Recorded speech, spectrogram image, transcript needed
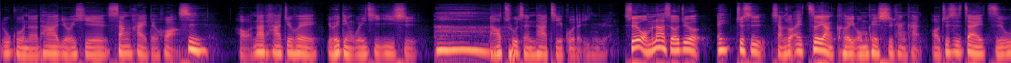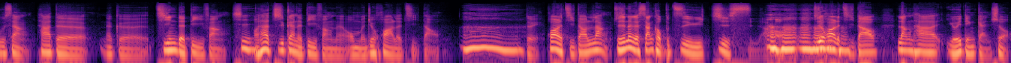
如果呢它有一些伤害的话，是。好，那他就会有一点危机意识，啊，然后促成他结果的因缘。所以我们那时候就哎，就是想说，哎，这样可以，我们可以试看看哦，就是在植物上它的那个茎的地方是哦，它的枝干的地方呢，我们就画了几刀。啊，对，画了几刀，让就是那个伤口不至于致死啊，就是画了几刀，让他有一点感受。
